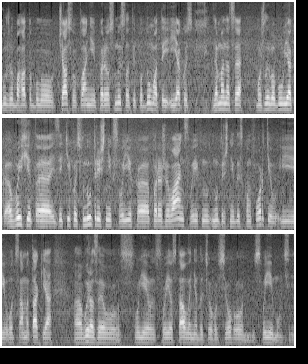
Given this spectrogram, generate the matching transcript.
дуже багато було часу в плані переосмислити, подумати. І якось для мене це можливо був як вихід е, з якихось внутрішніх своїх е, переживань, своїх ну- внутрішніх дискомфортів. І от саме так я виразив своє, своє ставлення до цього всього, свої емоції.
